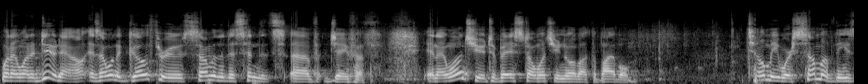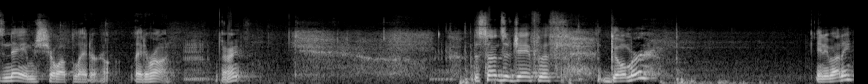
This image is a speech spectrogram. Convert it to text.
What I want to do now is I want to go through some of the descendants of Japheth. And I want you to, based on what you know about the Bible, tell me where some of these names show up later on. Later on. All right? The sons of Japheth, Gomer. Anybody?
